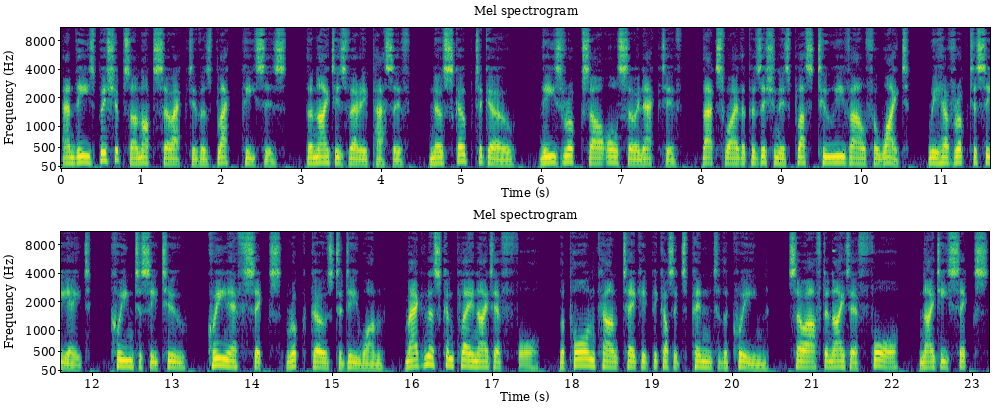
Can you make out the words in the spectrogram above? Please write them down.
and these bishops are not so active as black pieces, the knight is very passive, no scope to go, these rooks are also inactive, that's why the position is plus 2 eval for white, we have rook to c8, queen to c2, Queen f6, rook goes to d1, Magnus can play knight f4, the pawn can't take it because it's pinned to the queen, so after knight f4, knight e6,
